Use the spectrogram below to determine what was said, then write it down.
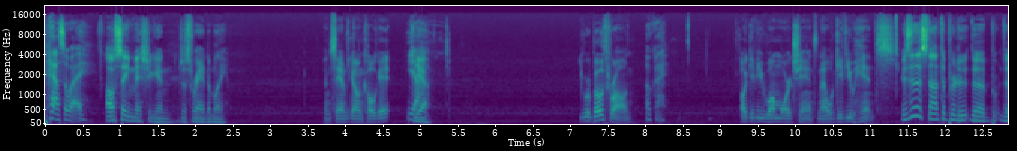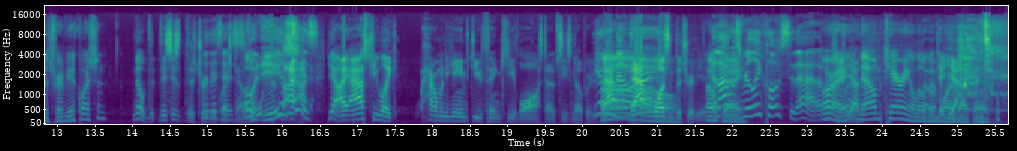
pass away. I'll say Michigan just randomly. And Sam's going Colgate. Yeah. You were both wrong. Okay. I'll give you one more chance, and I will give you hints. Isn't this not the produ- the the trivia question? No, th- this is the trivia this question. is. now. Oh, The- it the- is? I- I- yeah, I asked you like how many games do you think he lost out of season openers? Yeah, that remember? that Oh. wasn't the trivia. Oh. And I was really close to that. I All wish it right, was. Yeah. now I'm caring a little bit more yeah. about this.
